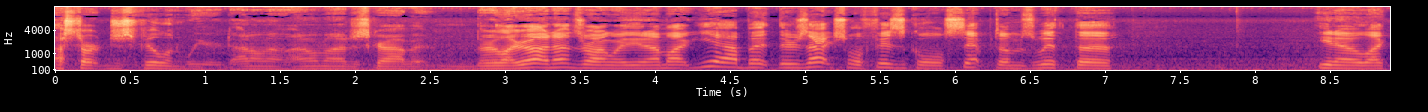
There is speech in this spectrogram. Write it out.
I start just feeling weird. I don't know. I don't know how to describe it. And they're like, "Oh, nothing's wrong with you." And I'm like, "Yeah, but there's actual physical symptoms with the, you know, like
